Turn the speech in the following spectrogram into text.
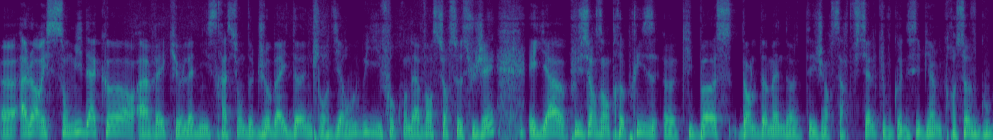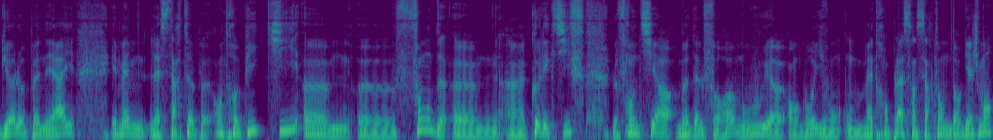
alors ils se sont mis d'accord avec l'administration de Joe Biden pour dire oui, oui, il faut qu'on avance sur ce sujet. Et il y a plusieurs entreprises qui bossent dans le domaine de l'intelligence artificielle que vous connaissez bien, Microsoft, Google, OpenAI et même la startup Anthropic qui euh, fonde euh, un collectif, le Frontier Model Forum, où euh, en gros ils vont mettre en place un certain nombre d'engagements.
